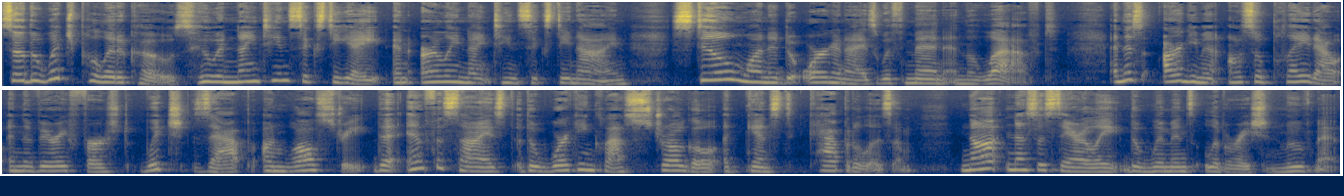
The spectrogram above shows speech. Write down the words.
So the witch politicos, who in 1968 and early 1969 still wanted to organize with men and the left, and this argument also played out in the very first witch zap on Wall Street that emphasized the working class struggle against capitalism, not necessarily the women's liberation movement.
